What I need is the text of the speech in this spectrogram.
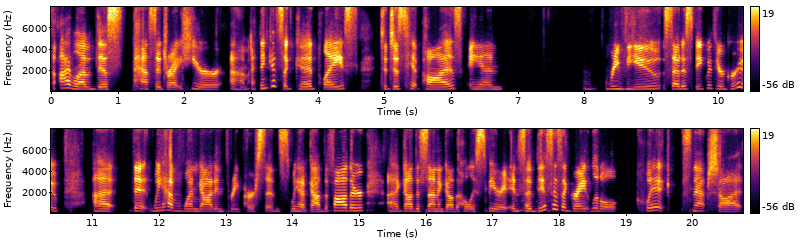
So I love this passage right here. Um, I think it's a good place to just hit pause and review, so to speak, with your group. Uh, that we have one God in three persons. We have God the Father, uh, God the Son, and God the Holy Spirit. And so this is a great little quick snapshot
